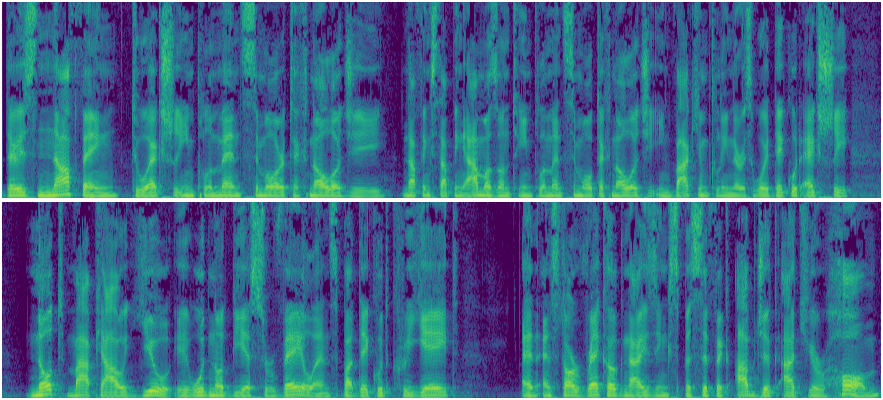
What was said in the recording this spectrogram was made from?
There is nothing to actually implement similar technology. Nothing stopping Amazon to implement similar technology in vacuum cleaners, where they could actually not map out you. It would not be a surveillance, but they could create and, and start recognizing specific object at your home,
